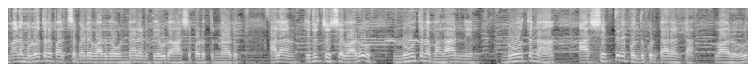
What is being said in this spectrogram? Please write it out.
మనము నూతనపరచబడేవారుగా ఉండాలని దేవుడు ఆశపడుతున్నాడు. అలా ఎదురు చూసేవారు నూతన బలాన్ని నూతన ఆ శక్తిని పొందుకుంటారంట. వారు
